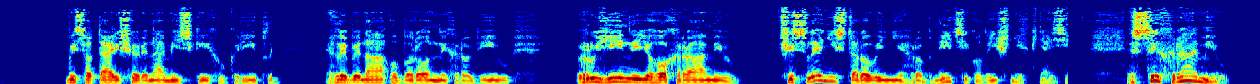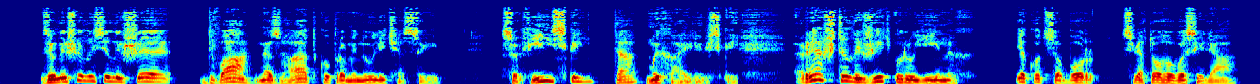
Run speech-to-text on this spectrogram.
висота й ширина міських укріплень, глибина оборонних ровів, руїни його храмів, численні старовинні гробниці колишніх князів. З цих храмів залишилося лише два на згадку про минулі часи Софійський та Михайлівський. Решта лежить у руїнах, як от собор святого Василя,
